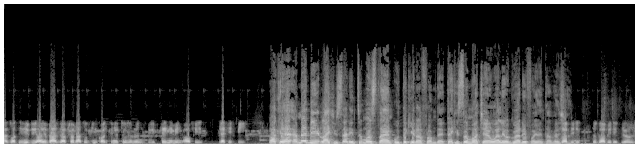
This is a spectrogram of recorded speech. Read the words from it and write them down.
Uh, If that's what, if, the, if that's the option that will be, continue to retain him in office, let it be. Okay, uh, maybe like you said, in two months' time, we'll take it up from there. Thank you so much, uh, Wale Ogunade, for your intervention. To God be the, to God be the glory.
